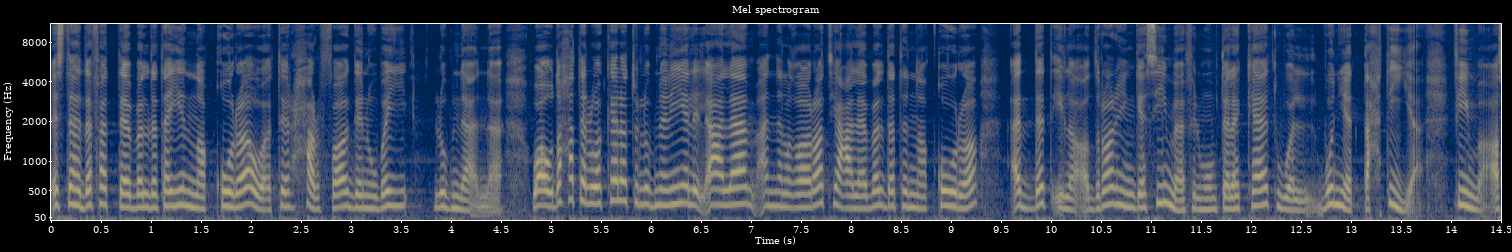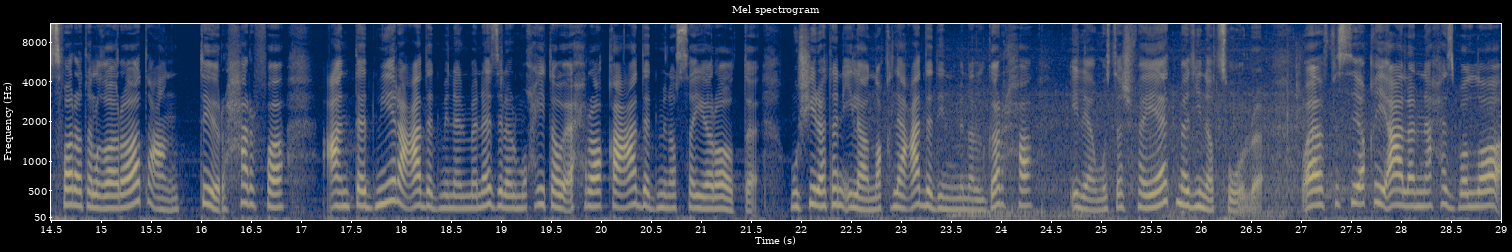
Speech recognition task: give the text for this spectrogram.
استهدفت بلدتي الناقورة وتير حرفة جنوبي لبنان. وأوضحت الوكالة اللبنانية للإعلام أن الغارات على بلدة الناقورة أدت إلى أضرار جسيمة في الممتلكات والبنية التحتية فيما أسفرت الغارات عن طير حرفة عن تدمير عدد من المنازل المحيطة وإحراق عدد من السيارات مشيرة إلى نقل عدد من الجرحى إلى مستشفيات مدينة صور. وفي السياق أعلن حزب الله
